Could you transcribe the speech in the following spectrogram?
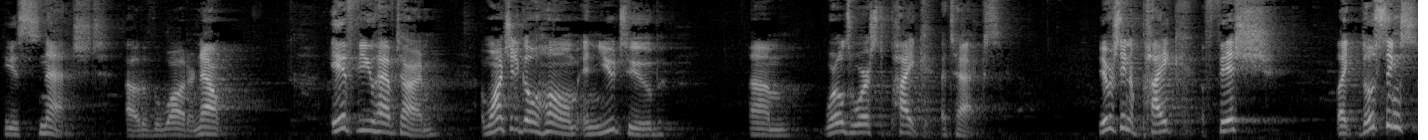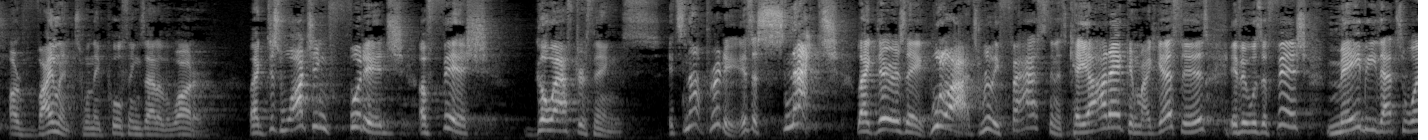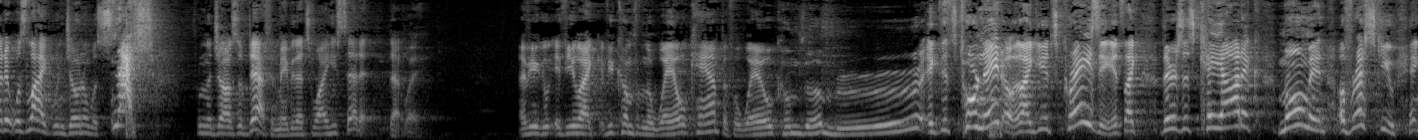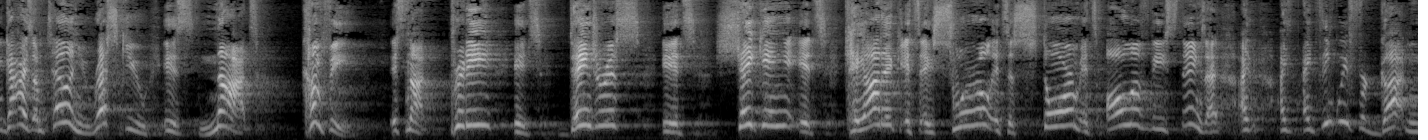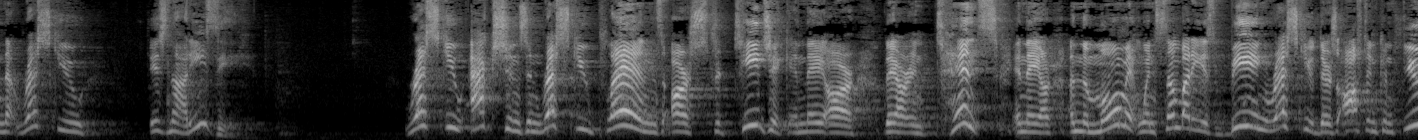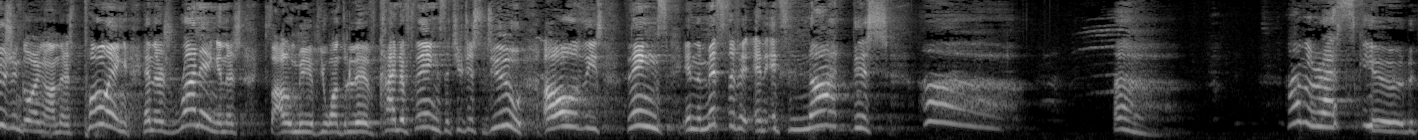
he is snatched out of the water. Now, if you have time, I want you to go home and YouTube um, world's worst pike attacks. You ever seen a pike, a fish? Like, those things are violent when they pull things out of the water. Like, just watching footage of fish go after things. It's not pretty. It's a snatch. Like, there is a, whoa, it's really fast and it's chaotic. And my guess is, if it was a fish, maybe that's what it was like when Jonah was snatched from the jaws of death. And maybe that's why he said it that way. If you, if you like, if you come from the whale camp, if a whale comes up, it's tornado. Like, it's crazy. It's like there's this chaotic moment of rescue. And guys, I'm telling you, rescue is not comfy. It's not pretty. It's dangerous. It's shaking. It's chaotic. It's a swirl. It's a storm. It's all of these things. I, I, I think we've forgotten that rescue is not easy. Rescue actions and rescue plans are strategic and they are, they are intense and they are, in the moment when somebody is being rescued, there's often confusion going on. There's pulling and there's running and there's follow me if you want to live kind of things that you just do. All of these things in the midst of it. And it's not this, oh, oh, I'm rescued.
